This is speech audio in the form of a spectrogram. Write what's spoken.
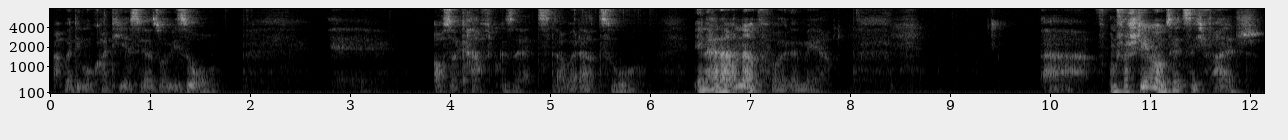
aber Demokratie ist ja sowieso äh, außer Kraft gesetzt, aber dazu in einer anderen Folge mehr. Äh, und verstehen wir uns jetzt nicht falsch,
